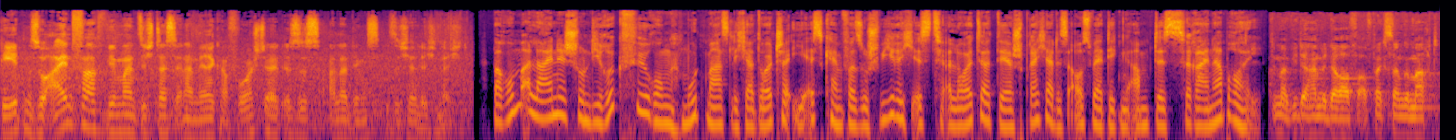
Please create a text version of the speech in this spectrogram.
reden. So einfach, wie man sich das in Amerika vorstellt, ist es allerdings sicherlich nicht. Warum alleine schon die Rückführung mutmaßlicher deutscher IS-Kämpfer so schwierig ist, erläutert der Sprecher des Auswärtigen Amtes Rainer Breul. Immer wieder haben wir darauf aufmerksam gemacht,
